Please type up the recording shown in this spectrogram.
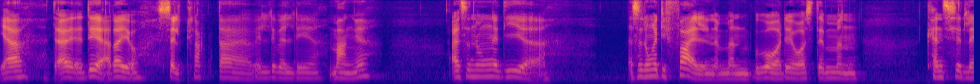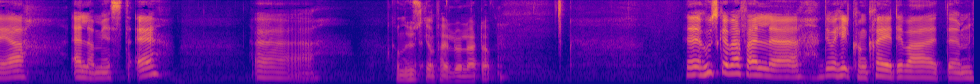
Ja, der, det er der jo. Selvklart, der er veldig, veldig mange. Altså nogle af de, uh, altså nogle af de fejlene, man begår, det er jo også dem, man kanskje lærer allermest af. Uh, kan du huske en fejl, du har lært av? Jeg husker i hvert fald, uh, det var helt konkret, det var at um,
